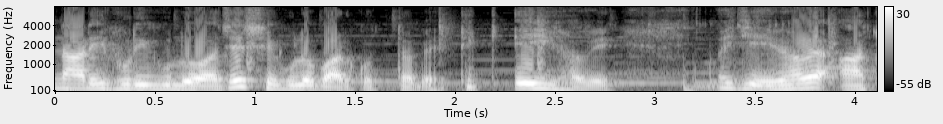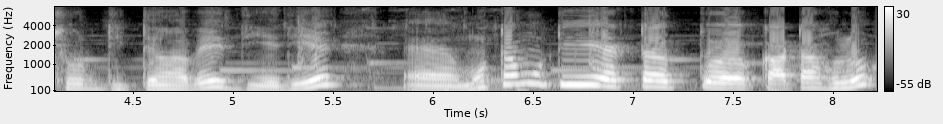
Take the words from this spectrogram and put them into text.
নাড়ি ভুড়িগুলো আছে, সেগুলো বার করতে হবে। ঠিক এইভাবে। ওই যে এইভাবে আঁচড় দিতে হবে, দিয়ে দিয়ে মোটামুটি একটা কাটা হলো।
